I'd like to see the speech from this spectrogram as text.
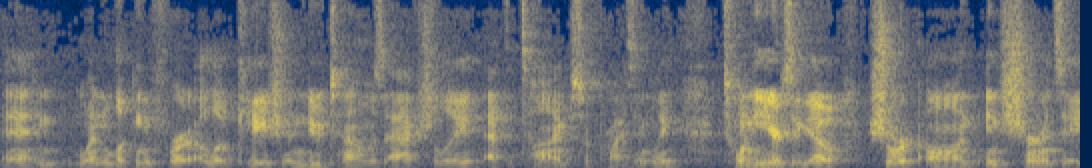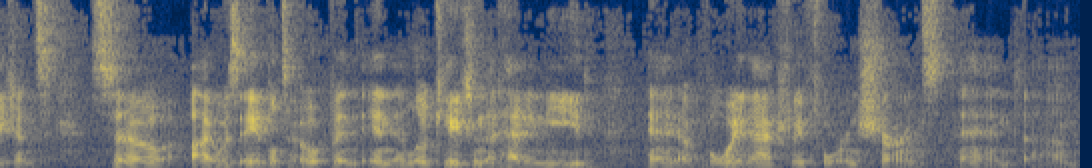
and when looking for a location, Newtown was actually at the time, surprisingly, 20 years ago, short on insurance agents. So I was able to open in a location that had a need and a void actually for insurance, and um,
